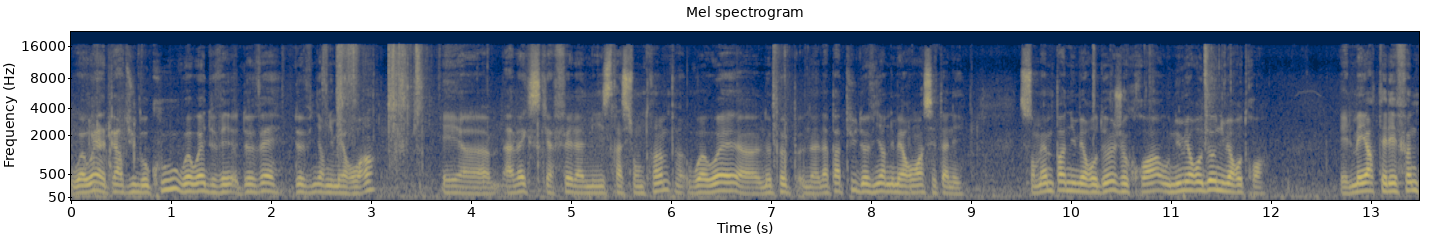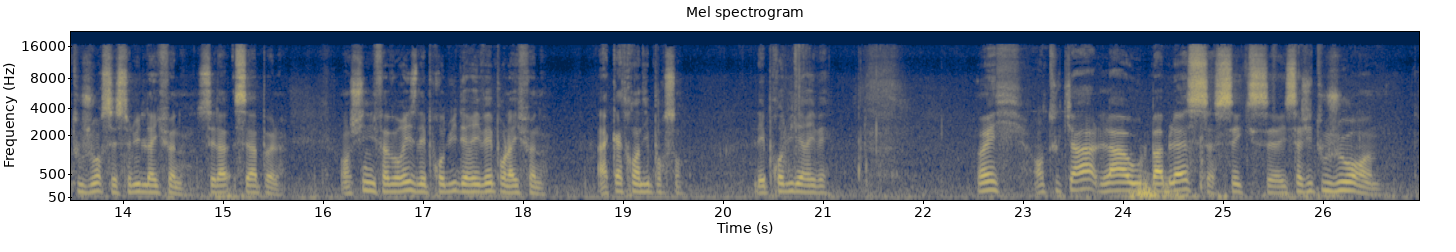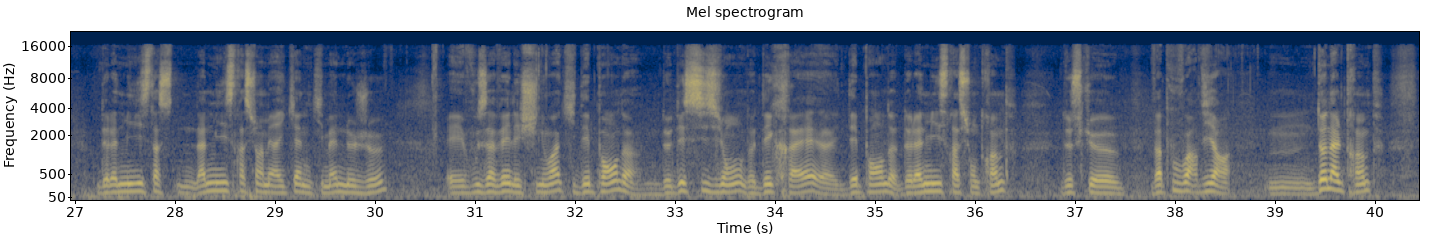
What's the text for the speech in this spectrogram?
Huawei a perdu beaucoup. Huawei devait, devenir numéro 1. Et euh, avec ce qu'a fait l'administration Trump, Huawei n'a pas pu devenir numéro 1 cette année. Ils sont même pas numéro 2, je crois, ou numéro 2 ou numéro 3. Et le meilleur téléphone, toujours, c'est celui de l'iPhone. C'est Apple. En Chine, ils favorisent les produits dérivés pour l'iPhone, à 90%. Les produits dérivés. Oui, en tout cas, là où le bas blesse, c'est qu'il s'agit toujours de l'administration américaine qui mène le jeu. Et vous avez les Chinois qui dépendent de décisions, de décrets, euh, dépendent de l'administration Trump, de ce que va pouvoir dire hum, Donald Trump.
